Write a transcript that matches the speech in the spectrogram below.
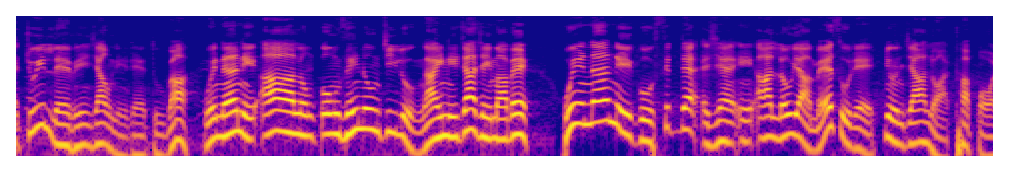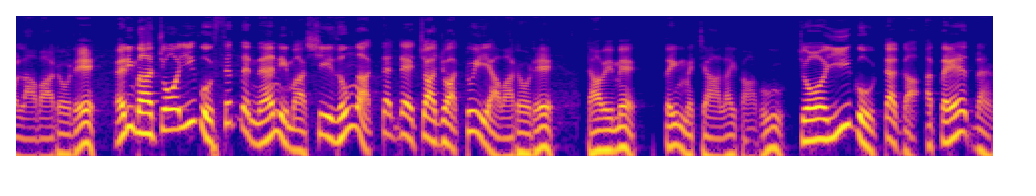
အကျွေးလေပင်ရောက်နေတဲ့သူပါဝန်ထမ်းတွေအားလုံးကုံစိမ်းတုံးကြီးလို့ငိုင်နေကြချိန်မှာပဲ ဝန်ထမ်းတွေကိုစစ်တပ်အရန်အင်အားလုံးရမယ်ဆိုတဲ့ညွှန်ကြားလွှာထွက်ပေါ်လာပါတော့တယ်အဲ့ဒီမှာကြော်ကြီးကိုစစ်တပ်နန်းတွေမှာရှေ့ဆုံးကတက်တက်ကြွကြွတွေ့ရပါတော့တယ်ဒါပေမဲ့သိမ့်မကြလိုက်ပါဘူးကြော်ကြီးကိုတက်ကအသေးအတန်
